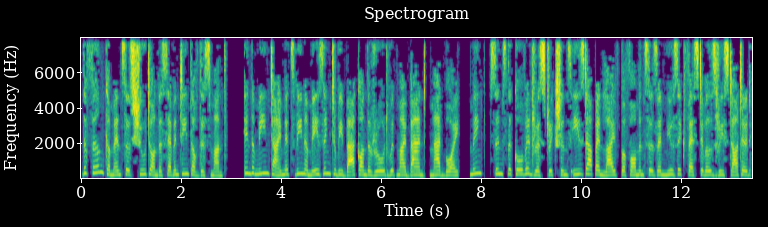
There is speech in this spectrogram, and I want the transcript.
The film commences shoot on the 17th of this month. In the meantime it's been amazing to be back on the road with my band, Mad Boy, Mink, since the COVID restrictions eased up and live performances and music festivals restarted.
